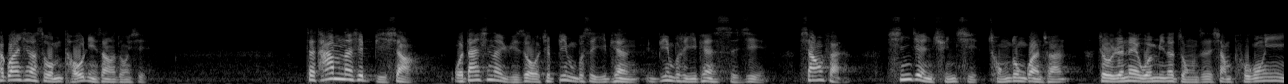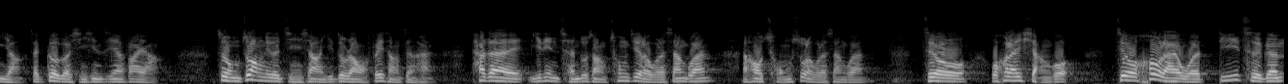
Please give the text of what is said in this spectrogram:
他关心的是我们头顶上的东西，在他们那些笔下，我担心的宇宙却并不是一片，并不是一片死寂。相反，星舰群起，虫洞贯穿，就人类文明的种子像蒲公英一样在各个行星之间发芽。这种壮丽的景象一度让我非常震撼，它在一定程度上冲击了我的三观，然后重塑了我的三观。只有我后来想过，只有后来我第一次跟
